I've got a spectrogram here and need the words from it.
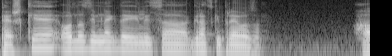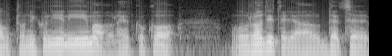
peške odlazim negde ili sa gradskim prevozom. Auto niko nije ni imao. Redko ko roditelja, dece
